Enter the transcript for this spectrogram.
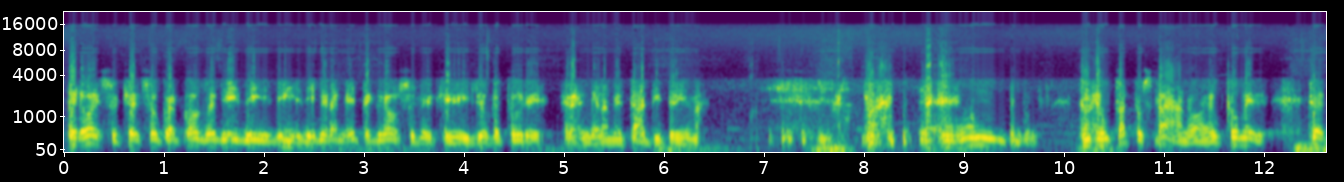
però è successo qualcosa di, di, di, di veramente grosso perché il giocatore rende la metà di prima. È un, è un fatto strano, è come, cioè,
